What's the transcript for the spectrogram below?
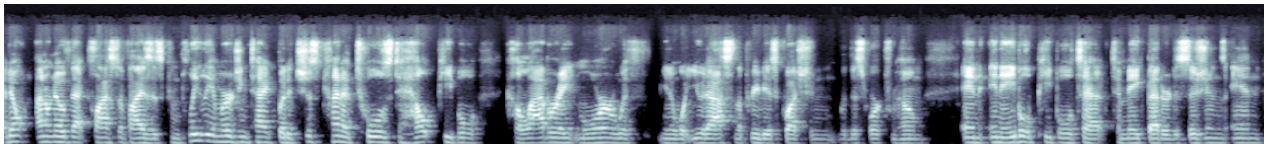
i don't i don't know if that classifies as completely emerging tech but it's just kind of tools to help people collaborate more with you know what you had asked in the previous question with this work from home and enable people to to make better decisions and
